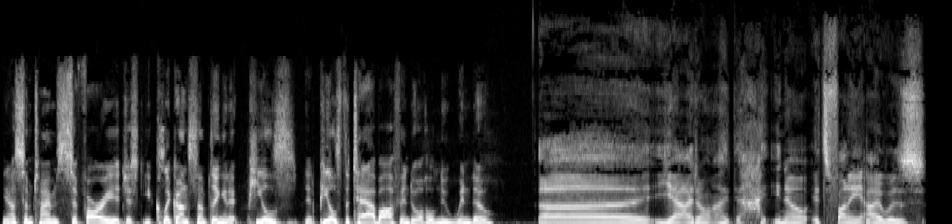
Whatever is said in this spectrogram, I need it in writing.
you know sometimes safari it just you click on something and it peels it peels the tab off into a whole new window Uh, yeah, I don't. I, you know, it's funny. I was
